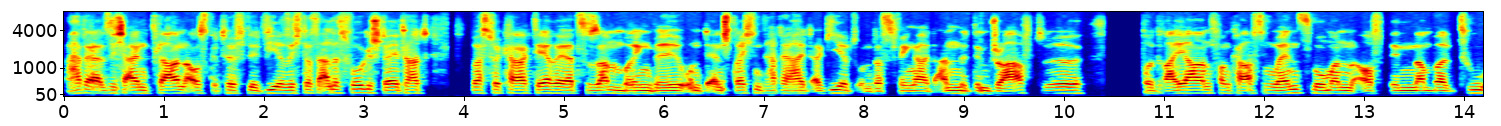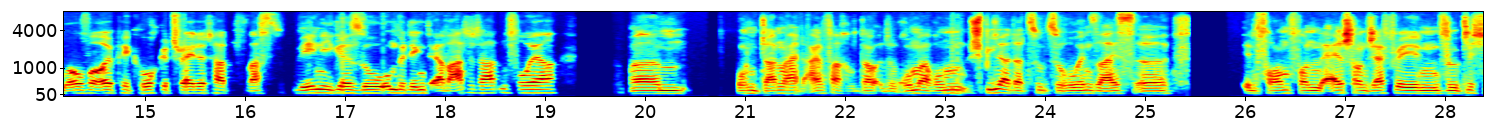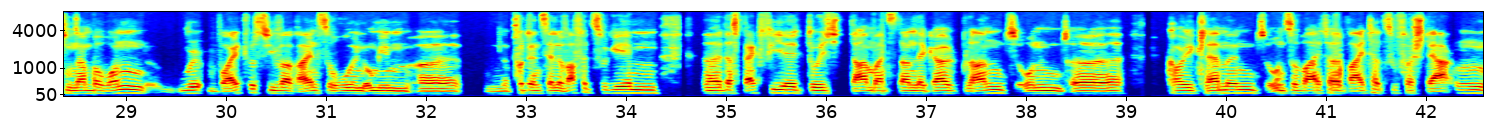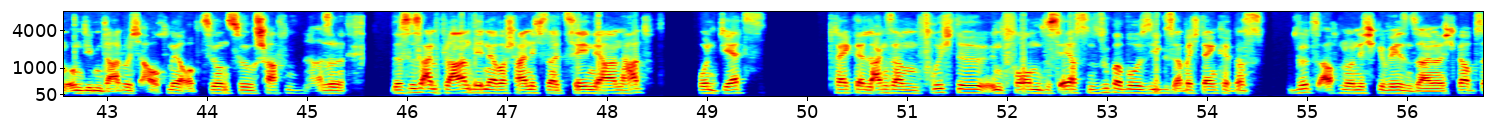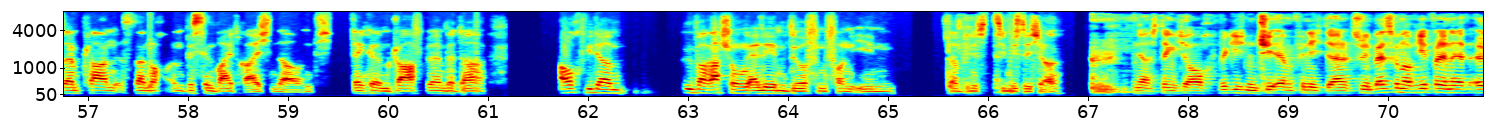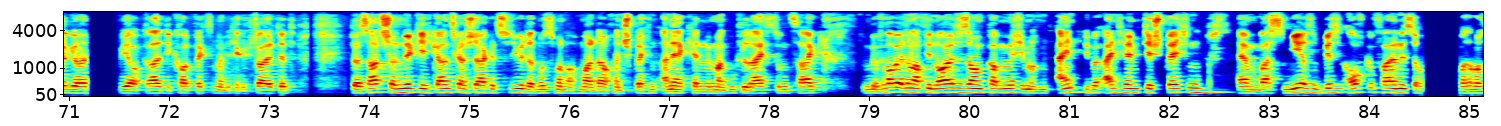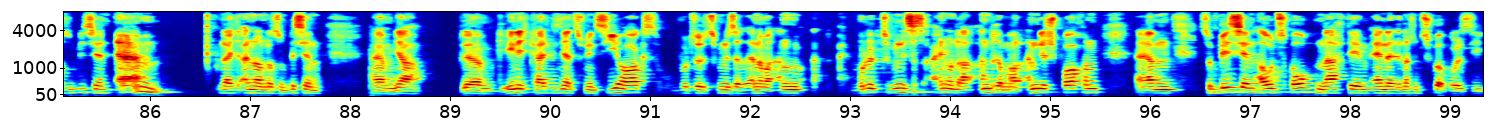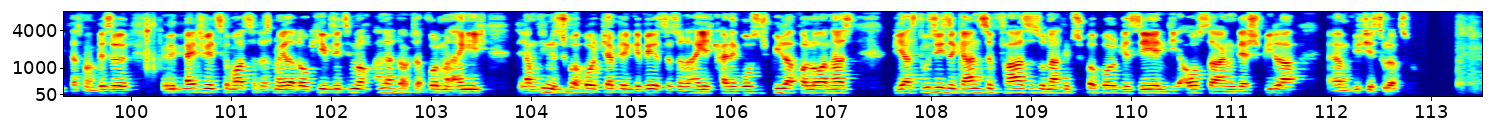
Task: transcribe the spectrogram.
hat er sich einen Plan ausgetüftelt, wie er sich das alles vorgestellt hat, was für Charaktere er zusammenbringen will und entsprechend hat er halt agiert und das fing halt an mit dem Draft äh, vor drei Jahren von Carson Wentz, wo man auf den Number Two Overall Pick hochgetradet hat, was wenige so unbedingt erwartet hatten vorher. Ähm, und dann halt einfach drumherum Spieler dazu zu holen, sei es äh, in Form von Alshon Jeffrey einen wirklichen Number One Wide Receiver reinzuholen, um ihm äh, eine potenzielle Waffe zu geben, äh, das Backfield durch damals dann LeGarrette Blunt und äh, Corey Clement und so weiter weiter zu verstärken und ihm dadurch auch mehr Optionen zu schaffen. Also das ist ein Plan, den er wahrscheinlich seit zehn Jahren hat und jetzt trägt er langsam Früchte in Form des ersten Super Bowl-Sieges, aber ich denke, das wird es auch noch nicht gewesen sein. Ich glaube, sein Plan ist dann noch ein bisschen weitreichender und ich denke, im Draft werden wir da auch wieder Überraschungen erleben dürfen von ihm. Da bin ich ziemlich sicher. Ja, das denke ich auch. Wirklich ein GM, finde ich, der zu den Besseren auf jeden Fall in der NFL gehört, wie auch gerade die Convex immer wieder gestaltet. Das hat schon wirklich ganz, ganz starke Züge. Das muss man auch mal auch entsprechend anerkennen, wenn man gute Leistungen zeigt. Und bevor wir dann auf die neue Saison kommen, möchte ich noch mit ein, über ein Thema mit dir sprechen, ähm, was mir so ein bisschen aufgefallen ist, was aber so ein bisschen, ähm, vielleicht andere so ein bisschen, ähm, ja, ähm, Ähnlichkeit sind ja zu den Seahawks, wurde zumindest das eine Mal an, wurde zumindest das ein oder andere Mal angesprochen, ähm, so ein bisschen outspoken nach dem Ende, nach dem Super Bowl Sieg, dass man ein bisschen für die Patriots gemotzt hat, dass man gesagt hat, okay, wir sind jetzt immer noch Underdogs, obwohl man eigentlich der am Team des Super Bowl Champion gewesen ist und eigentlich keine großen Spieler verloren hast. Wie hast du diese ganze Phase so nach dem Super Bowl gesehen, die Aussagen der Spieler? Ähm, wie stehst du dazu?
